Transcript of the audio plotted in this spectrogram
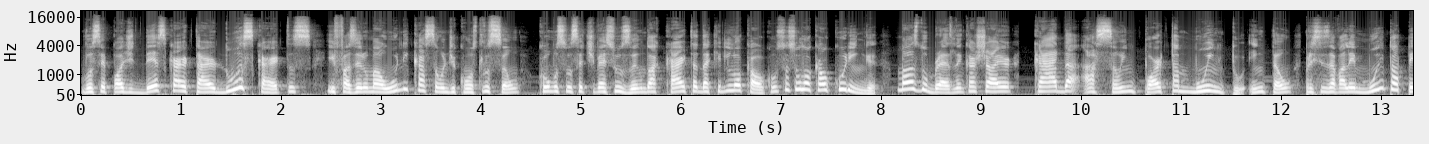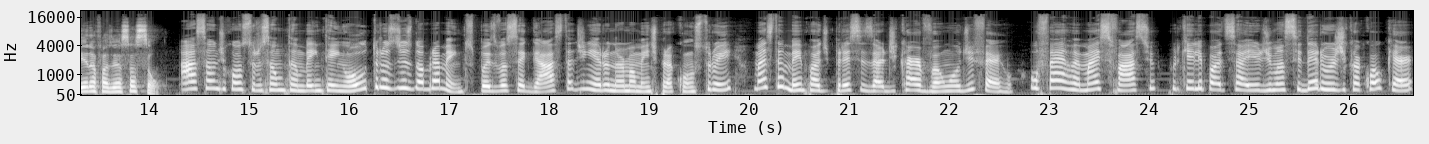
você pode descartar duas cartas e fazer uma única ação de construção, como se você estivesse usando a carta daquele local, como se fosse o local Coringa. Mas no Breslin-Lancashire, cada ação importa muito, então precisa valer muito a pena fazer essa ação. A ação de construção também tem outros desdobramentos, pois você gasta dinheiro normalmente para construir, mas também pode precisar de carvão ou de ferro. O ferro é mais fácil porque ele pode sair de uma siderúrgica qualquer,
